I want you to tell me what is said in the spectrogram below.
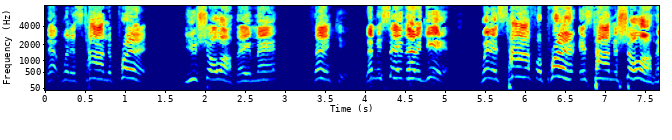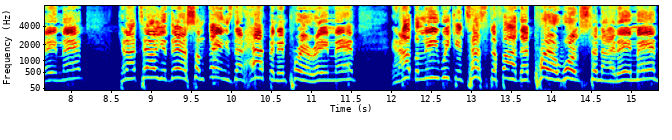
that when it's time to pray, you show up. Amen. Thank you. Let me say that again. When it's time for prayer, it's time to show up. Amen. Can I tell you there are some things that happen in prayer. Amen. And I believe we can testify that prayer works tonight. Amen.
